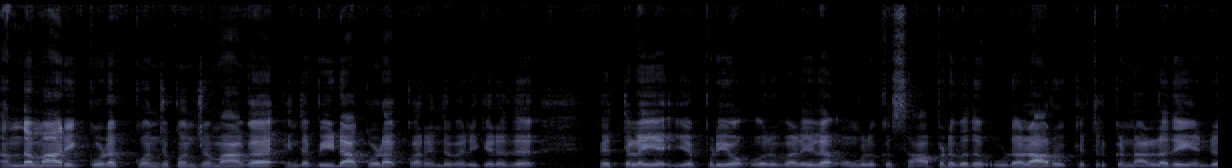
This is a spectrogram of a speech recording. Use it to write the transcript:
அந்த மாதிரி கூட கொஞ்சம் கொஞ்சமாக இந்த பீடா கூட குறைந்து வருகிறது. வெத்தலையை எப்படியோ ஒரு வழியில் உங்களுக்கு சாப்பிடுவது உடல் ஆரோக்கியத்திற்கு நல்லது என்று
